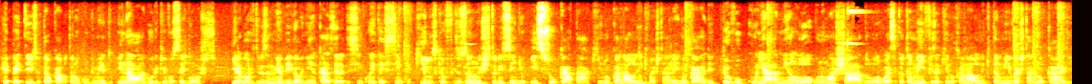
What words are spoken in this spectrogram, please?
Repetir isso até o cabo estar tá no comprimento e na largura que você goste. E agora utilizando minha bigorninha caseira de 55 quilos que eu fiz usando o extintor incêndio e sucata aqui no canal, o link vai estar aí no card. Eu vou cunhar a minha logo no machado, logo essa que eu também fiz aqui no canal, o link também vai estar no card.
